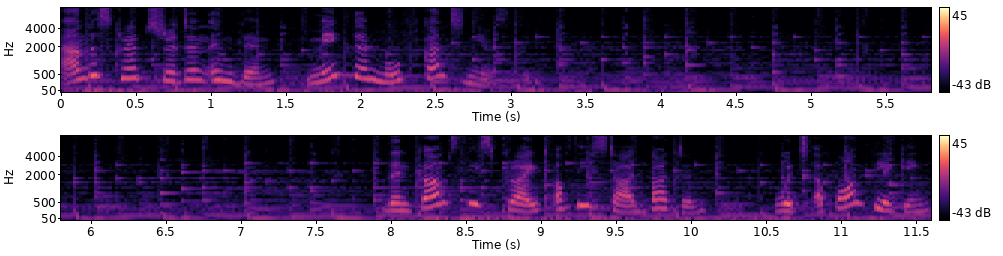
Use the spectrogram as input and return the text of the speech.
and the scripts written in them make them move continuously. Then comes the sprite of the start button, which upon clicking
